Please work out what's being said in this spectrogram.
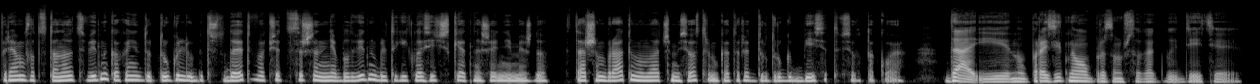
прям вот становится видно, как они друг друга любят, что до этого вообще-то совершенно не было видно, были такие классические отношения между старшим братом и младшими сестрами, которые друг друга бесят и все вот такое. Да, и ну, поразительным образом, что как бы дети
